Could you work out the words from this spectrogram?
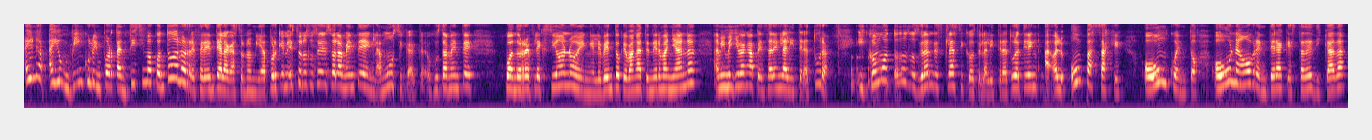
hay, una, hay, un vínculo importantísimo con todo lo referente a la gastronomía, porque esto no sucede solamente en la música, justamente cuando reflexiono en el evento que van a tener mañana, a mí me llevan a pensar en la literatura y cómo todos los grandes clásicos de la literatura tienen un pasaje o un cuento o una obra entera que está dedicada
